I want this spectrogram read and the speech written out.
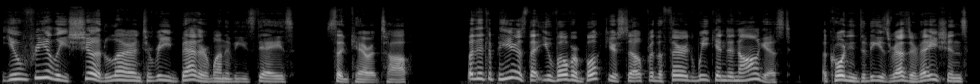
You really should learn to read better one of these days, said Carrot Top. But it appears that you've overbooked yourself for the third weekend in August. According to these reservations,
